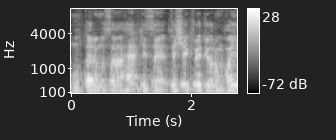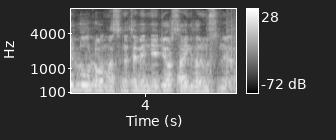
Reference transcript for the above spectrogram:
muhtarımıza, herkese teşekkür ediyorum. Hayırlı uğurlu olmasını temenni ediyor, saygılarımı sunuyorum.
